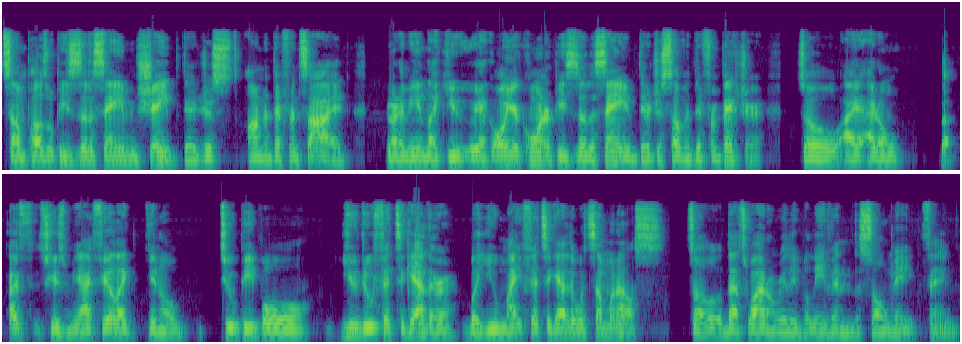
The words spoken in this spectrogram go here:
some puzzle pieces are the same shape. They're just on a different side. You know what I mean? Like you like all your corner pieces are the same. They're just of a different picture. So I, I don't I, excuse me. I feel like, you know, two people you do fit together, but you might fit together with someone else. So that's why I don't really believe in the soulmate thing.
